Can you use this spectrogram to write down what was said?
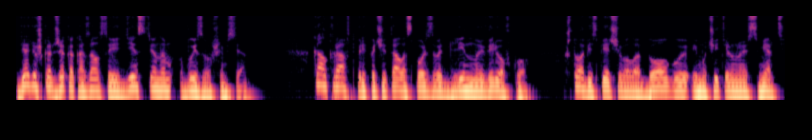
Дядюшка Джек оказался единственным вызвавшимся. Калкрафт предпочитал использовать длинную веревку, что обеспечивало долгую и мучительную смерть,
